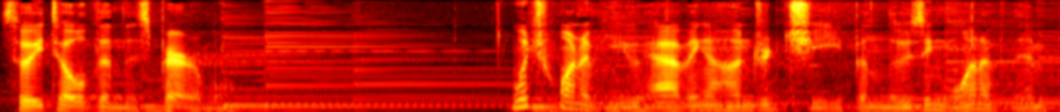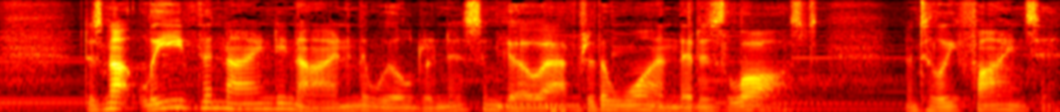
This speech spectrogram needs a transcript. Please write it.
So he told them this parable Which one of you, having a hundred sheep and losing one of them, does not leave the ninety nine in the wilderness and go after the one that is lost until he finds it.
